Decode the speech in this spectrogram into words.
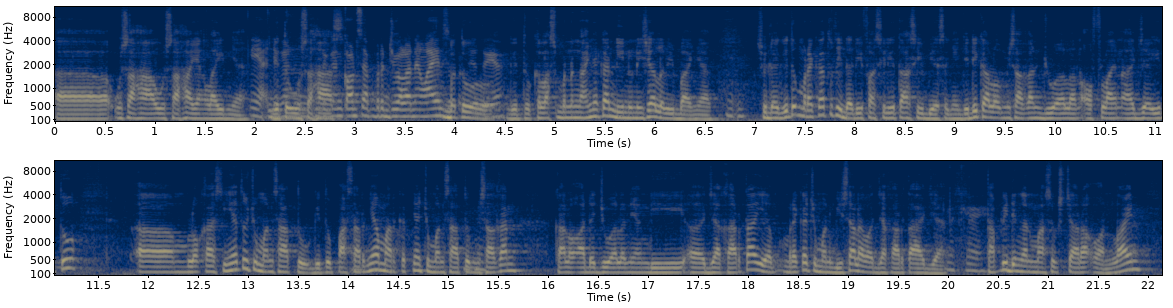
uh, usaha-usaha yang lainnya Iya, gitu dengan, usaha dengan konsep berjualan yang lain betul itu ya. gitu. Kelas menengahnya kan di Indonesia lebih banyak. Sudah gitu mereka tuh tidak difasilitasi biasanya. Jadi kalau misalkan jualan offline aja itu em, lokasinya tuh cuma satu gitu. Pasarnya marketnya cuma satu. Misalkan kalau ada jualan yang di eh, Jakarta ya mereka cuma bisa lewat Jakarta aja. Oke. tapi dengan masuk secara online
